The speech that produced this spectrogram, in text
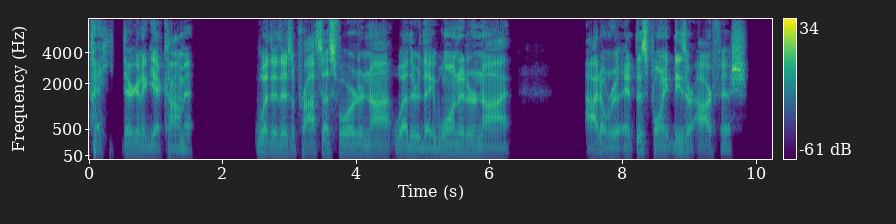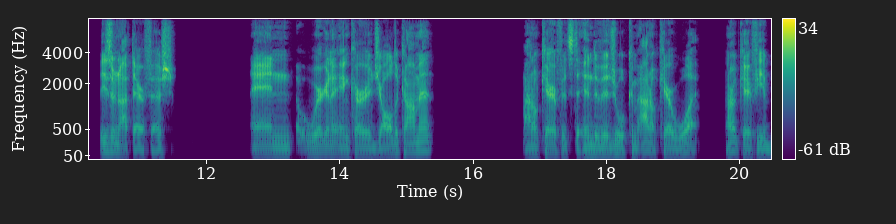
they're going to get comment whether there's a process for it or not, whether they want it or not. I don't really, at this point, these are our fish. These are not their fish and we're going to encourage y'all to comment. I don't care if it's the individual. Com- I don't care what. I don't care if you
